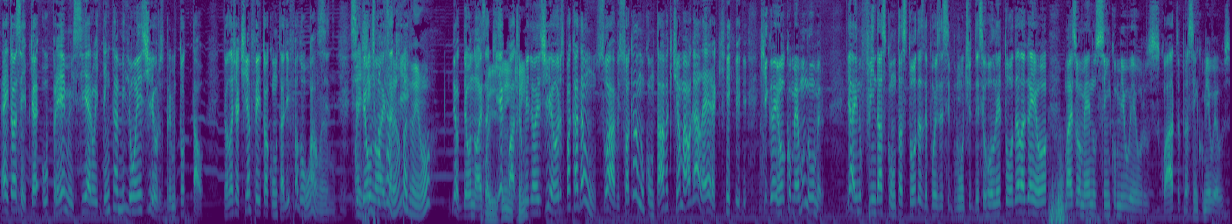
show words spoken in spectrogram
É, então assim, porque o prêmio em si era 80 milhões de euros, o prêmio total. Então ela já tinha feito a conta ali e falou, Porra, opa, se, mano. se Mas deu gente nós pra caramba aqui, ganhou. deu, deu nós Foi aqui é gente, 4 hein? milhões de euros pra cada um, suave. Só que ela não contava que tinha maior galera que, que ganhou com o mesmo número. E aí, no fim das contas todas, depois desse monte, desse rolê todo, ela ganhou mais ou menos 5 mil euros. 4 para 5 mil euros.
